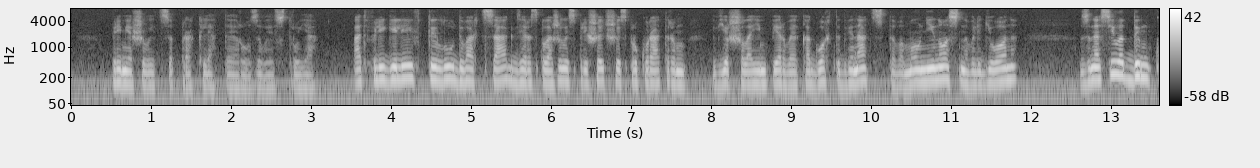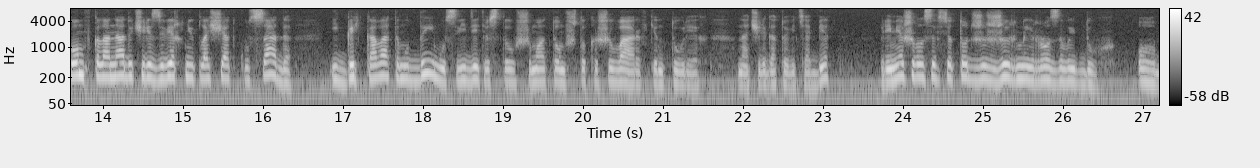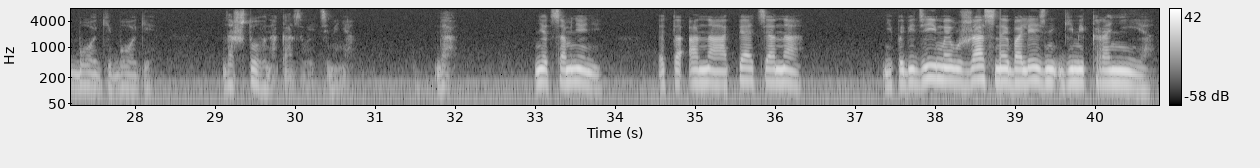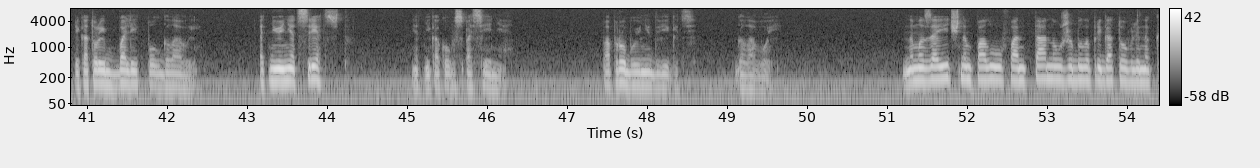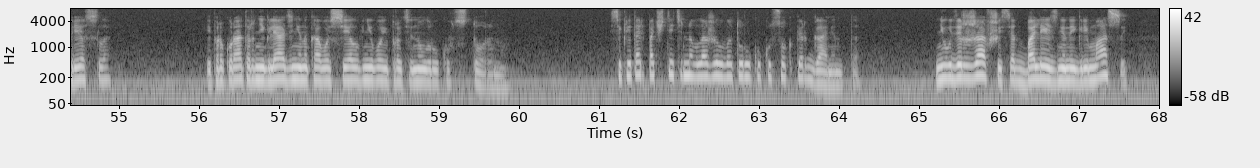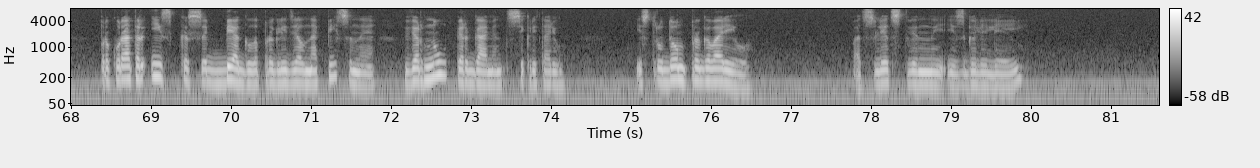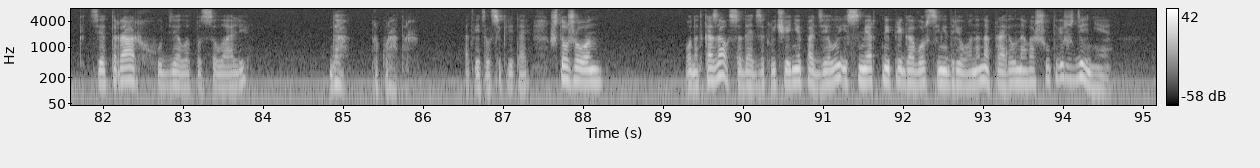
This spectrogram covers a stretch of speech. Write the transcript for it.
примешивается проклятая розовая струя. От флигелей в тылу дворца, где расположилась пришедшая с прокуратором в Ершалаим первая когорта 12-го молниеносного легиона, заносила дымком в колоннаду через верхнюю площадку сада и горьковатому дыму, свидетельствовавшему о том, что кошевары в кентуриях начали готовить обед, примешивался все тот же жирный розовый дух. О, боги, боги! За что вы наказываете меня? Да, нет сомнений, это она, опять она, непобедимая ужасная болезнь гемикрония, при которой болит полголовы. От нее нет средств, нет никакого спасения. Попробую не двигать головой. На мозаичном полу у фонтана уже было приготовлено кресло, и прокуратор, не глядя ни на кого, сел в него и протянул руку в сторону. Секретарь почтительно вложил в эту руку кусок пергамента. Не удержавшись от болезненной гримасы, прокуратор искоса бегло проглядел написанное, вернул пергамент секретарю и с трудом проговорил — подследственный из Галилеи. К тетрарху дело посылали. Да, прокуратор, ответил секретарь. Что же он? Он отказался дать заключение по делу, и смертный приговор Синедриона направил на ваше утверждение,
